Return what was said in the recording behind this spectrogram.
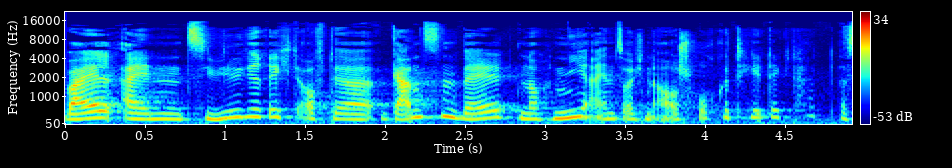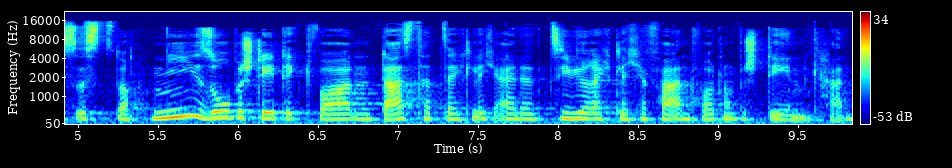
weil ein Zivilgericht auf der ganzen Welt noch nie einen solchen Ausspruch getätigt hat. Es ist noch nie so bestätigt worden, dass tatsächlich eine zivilrechtliche Verantwortung bestehen kann.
